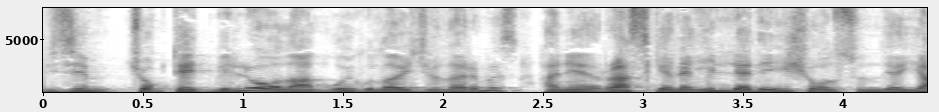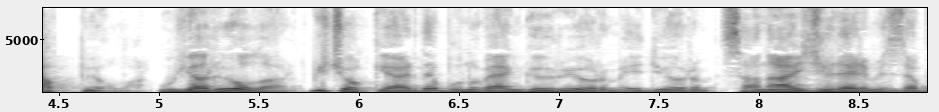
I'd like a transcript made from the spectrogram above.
bizim çok tedbirli olan uygulayıcılarımız hani rastgele ille de iş olsun diye yapmıyorlar. Uyarıyorlar. Birçok yerde bunu ben görüyorum, ediyorum. Sanayicilerimiz de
